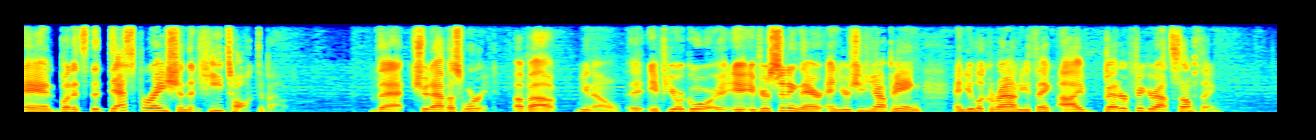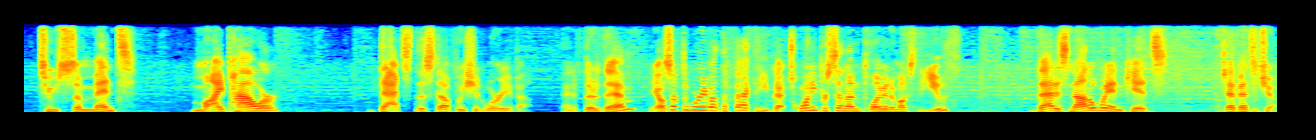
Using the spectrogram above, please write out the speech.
And but it's the desperation that he talked about that should have us worried about you know if you're go- if you're sitting there and you're Xi Jinping and you look around and you think I better figure out something to cement my power. That's the stuff we should worry about. And if they're them, you also have to worry about the fact that you've got 20% unemployment amongst the youth. That is not a win, kids. Chad Benson Show.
